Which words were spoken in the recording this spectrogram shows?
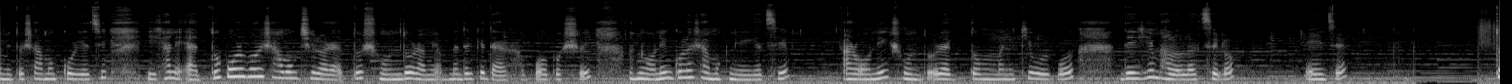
আমি তো শামুক করিয়েছি। এখানে এত বড় বড় শামুক ছিল আর এত সুন্দর আমি আপনাদেরকে দেখাবো অবশ্যই। আমি অনেকগুলো শামুক নিয়ে গেছি আর অনেক সুন্দর একদম মানে কি বলব দেখেই ভালো লাগছিল। এই যে। তো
